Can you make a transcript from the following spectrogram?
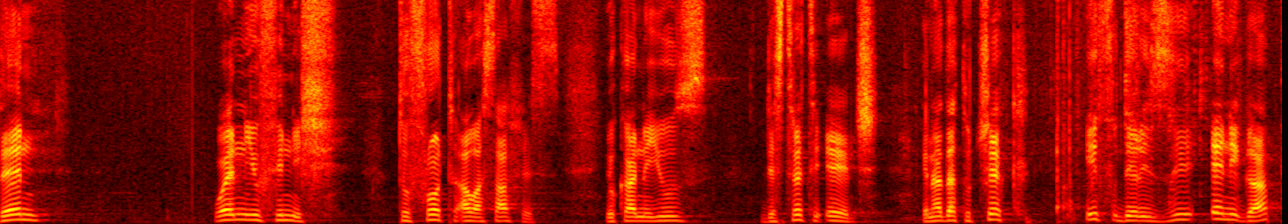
Then, when you finish to float our surface, you can use the straight edge in order to check if there is any gap.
